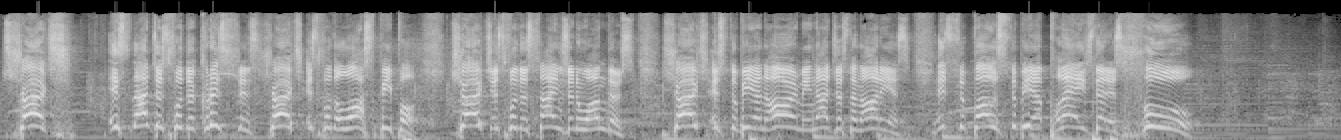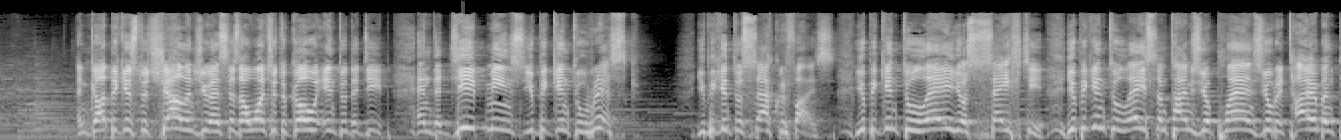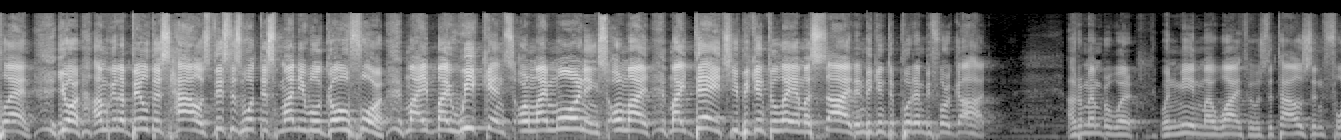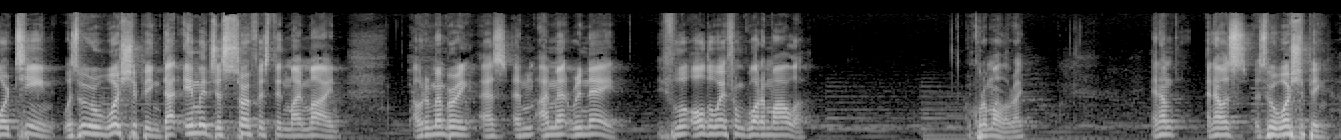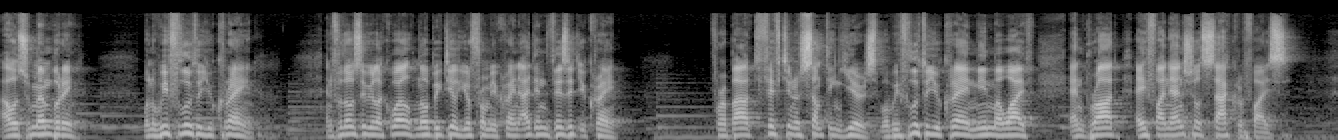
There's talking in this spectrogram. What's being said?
Church, it's not just for the Christians. Church is for the lost people. Church is for the signs and wonders. Church is to be an army, not just an audience. It's supposed to be a place that is full. And God begins to challenge you and says, I want you to go into the deep. And the deep means you begin to risk. You begin to sacrifice. You begin to lay your safety. You begin to lay sometimes your plans, your retirement plan. Your, I'm going to build this house. This is what this money will go for. My, my weekends or my mornings or my, my dates, you begin to lay them aside and begin to put them before God. I remember where, when me and my wife, it was 2014, was we were worshiping, that image just surfaced in my mind. I remember as um, I met Renee. He flew all the way from Guatemala Guatemala, right? And I'm and I was as we were worshiping, I was remembering when we flew to Ukraine. And for those of you like, well, no big deal, you're from Ukraine. I didn't visit Ukraine for about 15 or something years. But we flew to Ukraine, me and my wife, and brought a financial sacrifice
